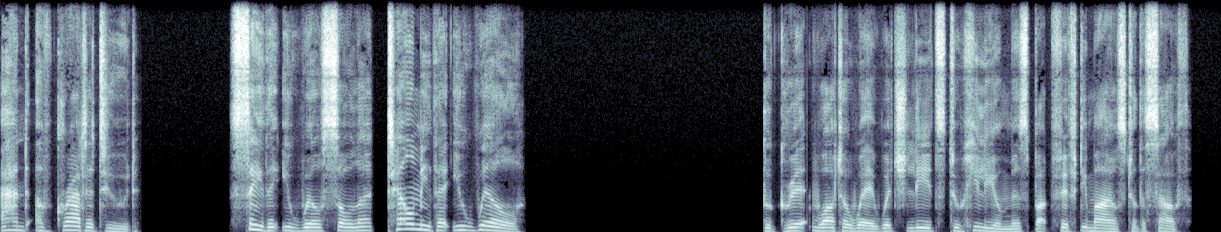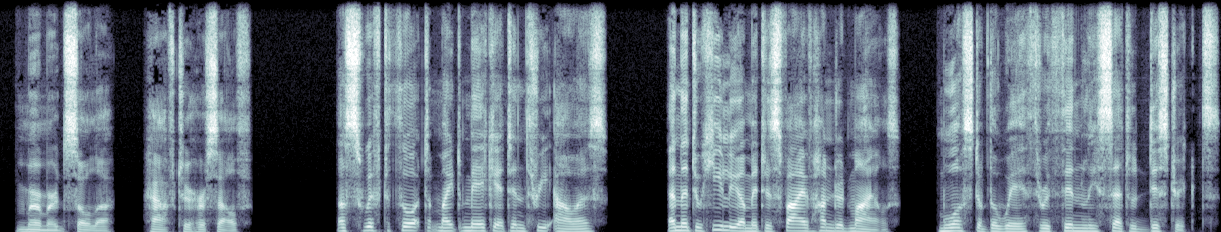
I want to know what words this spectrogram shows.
and of gratitude. Say that you will, Sola. Tell me that you will. The great waterway which leads to Helium is but fifty miles to the south murmured Sola, half to herself. A swift thoat might make it in three hours, and then to Helium it is five hundred miles, most of the way through thinly settled districts.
